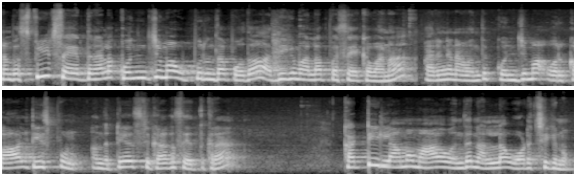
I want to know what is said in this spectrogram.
நம்ம ஸ்வீட் செய்கிறதுனால கொஞ்சமாக உப்பு இருந்தால் போதும். அதிகமாகலாம் இப்போ சேர்க்க வேணாம். பாருங்கள் நான் வந்து கொஞ்சமாக ஒரு கால் டீஸ்பூன் அந்த டேஸ்ட்டுக்காக சேர்த்துக்கிறேன். கட்டி இல்லாமல் மாவை வந்து நல்லா உடச்சிக்கணும்.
